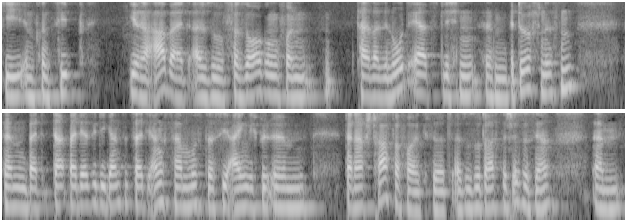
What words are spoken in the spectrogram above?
die im Prinzip ihre Arbeit, also Versorgung von teilweise notärztlichen ähm, Bedürfnissen, ähm, bei, da, bei der sie die ganze Zeit die Angst haben muss, dass sie eigentlich ähm, danach strafverfolgt wird. Also so drastisch ist es ja. Ähm,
